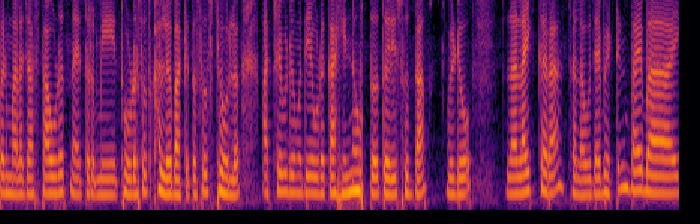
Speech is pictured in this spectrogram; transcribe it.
पण मला जास्त आवडत नाही. तर मी थोडंसंच खाल्लं. बाकी तसंच ठेवलं. आजच्या व्हिडिओमध्ये एवढं काही नव्हतं. तरीसुद्धा व्हिडिओला लाईक करा. चला उद्या भेटेन. Bye bye.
